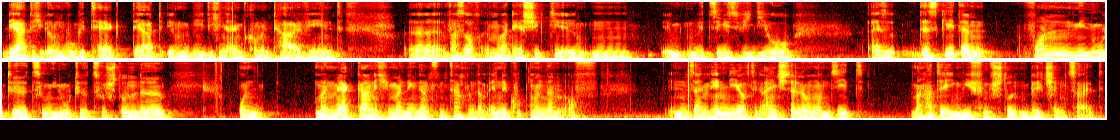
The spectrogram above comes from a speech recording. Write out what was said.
der hat dich irgendwo getaggt, der hat irgendwie dich in einem Kommentar erwähnt, äh, was auch immer, der schickt dir irgendein, irgendein witziges Video. Also das geht dann von Minute zu Minute zu Stunde und man merkt gar nicht, wie man den ganzen Tag und am Ende guckt man dann auf in seinem Handy auf den Einstellungen und sieht, man hatte irgendwie fünf Stunden Bildschirmzeit.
